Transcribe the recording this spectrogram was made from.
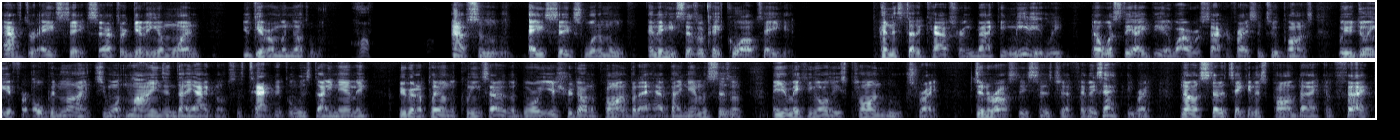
after a6. So after giving him one, you give him another one. Absolutely. a6, what a move. And then he says, okay, cool, I'll take it. And instead of capturing back immediately, now what's the idea? Why we're sacrificing two pawns? Well, you're doing it for open lines. You want lines and diagonals. It's tactical, it's dynamic. You're going to play on the queen side of the board. Yes, you're down a pawn, but I have dynamicism, and you're making all these pawn moves, right? Generosity, says Jeff Exactly, right? Now, instead of taking his pawn back, in fact,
